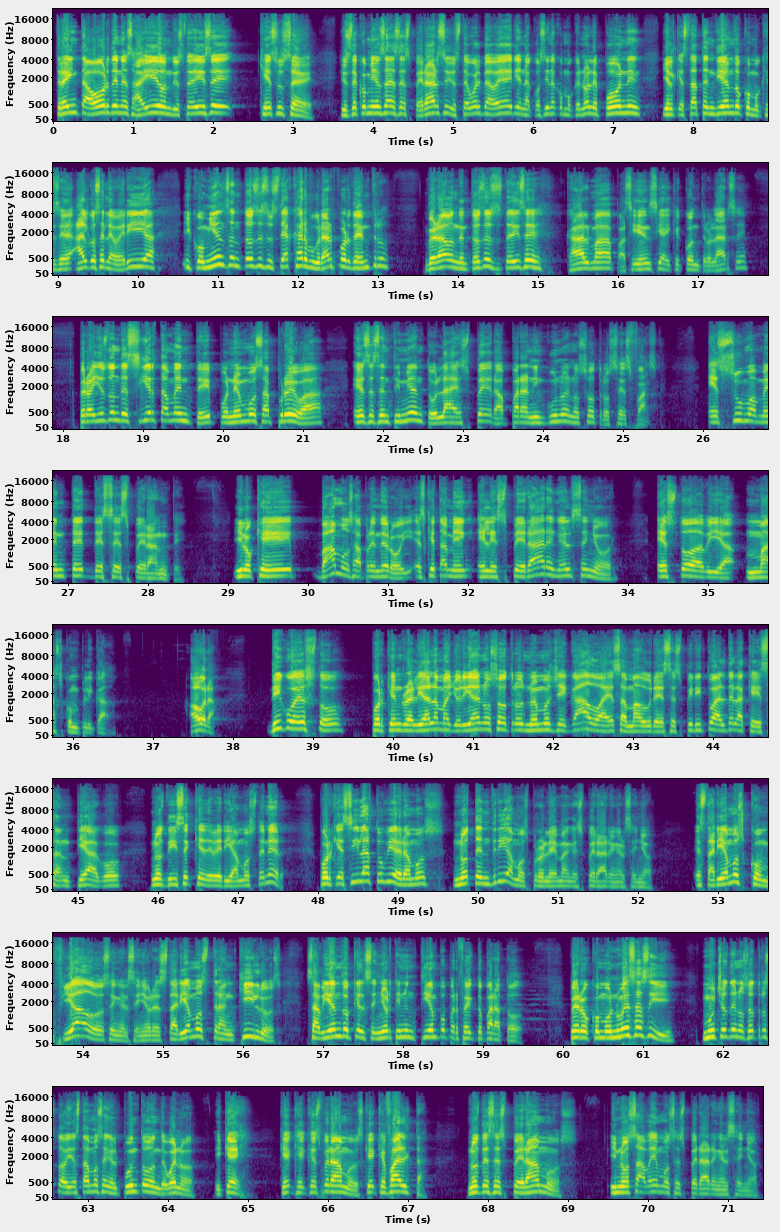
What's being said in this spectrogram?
30 órdenes ahí donde usted dice, ¿qué sucede? Y usted comienza a desesperarse y usted vuelve a ver y en la cocina como que no le ponen y el que está atendiendo como que algo se le avería y comienza entonces usted a carburar por dentro, ¿verdad? Donde entonces usted dice, calma, paciencia, hay que controlarse. Pero ahí es donde ciertamente ponemos a prueba ese sentimiento. La espera para ninguno de nosotros es fácil. Es sumamente desesperante. Y lo que vamos a aprender hoy es que también el esperar en el Señor es todavía más complicado. Ahora, digo esto porque en realidad la mayoría de nosotros no hemos llegado a esa madurez espiritual de la que Santiago nos dice que deberíamos tener. Porque si la tuviéramos, no tendríamos problema en esperar en el Señor. Estaríamos confiados en el Señor, estaríamos tranquilos, sabiendo que el Señor tiene un tiempo perfecto para todo. Pero como no es así, muchos de nosotros todavía estamos en el punto donde, bueno, ¿y qué? ¿Qué, esperamos? ¿Qué, ¿Qué falta? Nos desesperamos y no sabemos esperar en el Señor.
